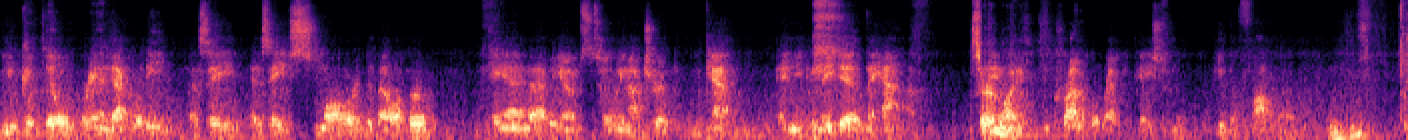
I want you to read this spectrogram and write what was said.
you could build brand equity as a as a smaller developer, and uh, you know it's totally not true. You can, and, and they did, and they have. Certainly, they have incredible reputation. People follow. Mm-hmm.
